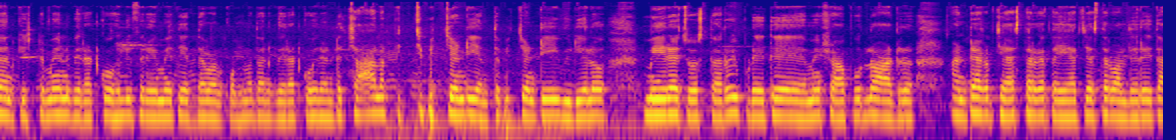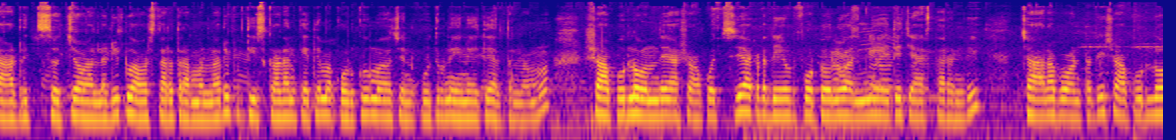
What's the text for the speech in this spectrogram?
దానికి ఇష్టమైన విరాట్ కోహ్లీ ఫ్రేమ్ అయితే ఇద్దాం అనుకుంటున్నాం. దానికి విరాట్ కోహ్లీ అంటే చాలా పిచ్చి పిచ్చి అండి. ఎంత పిచ్చి అంటే వీడియోలో మీరే చూస్తారు. ఇప్పుడైతే మేము షాపూర్లో ఆర్డర్ అంటే అక్కడ చేస్తారు కదా తయారు చేస్తారు. వాళ్ళ దగ్గర అయితే ఆర్డర్ ఇచ్చి వచ్చాం ఆల్రెడీ. టూ అవర్స్ తర్వాత రమ్మన్నారు. ఇప్పుడు తీసుకురావడానికి అయితే మా కొడుకు మా చిన్న కూతురు నేనైతే వెళ్తున్నాము. షాపూర్లో ఉంది. ఆ షాప్ వచ్చి అక్కడ దేవుడి ఫోటోలు అన్నీ అయితే చేస్తారండి. చాలా బాగుంటుంది. షాపూర్లో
